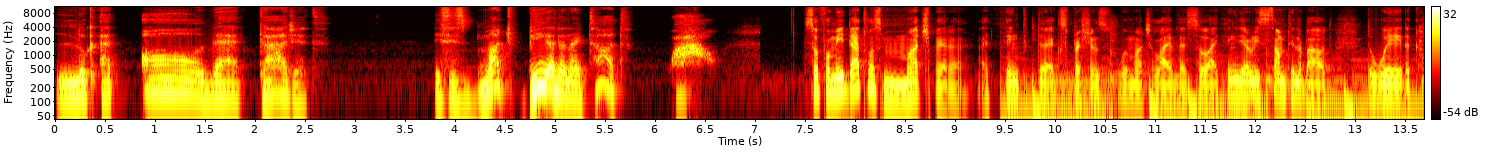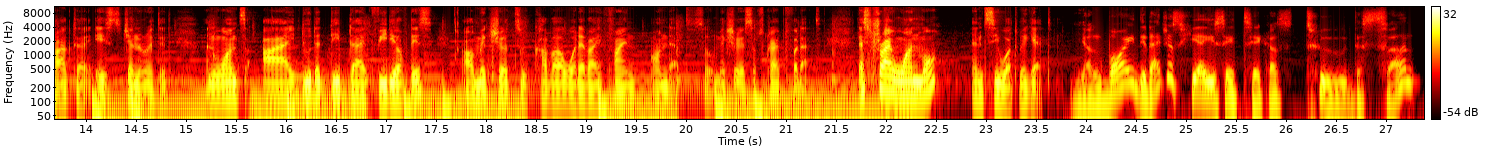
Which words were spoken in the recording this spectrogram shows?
Look at all that gadget. This is much bigger than I thought. Wow. So for me, that was much better. I think the expressions were much liveless. So I think there is something about the way the character is generated. And once I do the deep dive video of this, I'll make sure to cover whatever I find on that. So make sure you're subscribed for that. Let's try one more and see what we get. Young boy, did I just hear you say take us to the sun?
